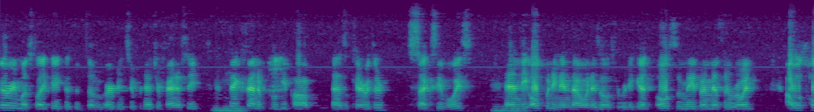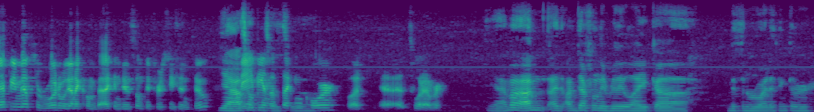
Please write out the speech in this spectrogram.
very much like it because it's an urban supernatural fantasy. Mhm, Big fan of Boogiepop as a character, sexy voice, mhm. and the opening in that one is also really good. Also made by Myth and Roid. I was hoping and Roid were gonna come back and do something for season two, yeah, maybe in the second too. core, but uh, it's whatever. Yeah, I'm, a, I'm, I, I'm definitely really like uh, Myth and Roid. I think they're,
